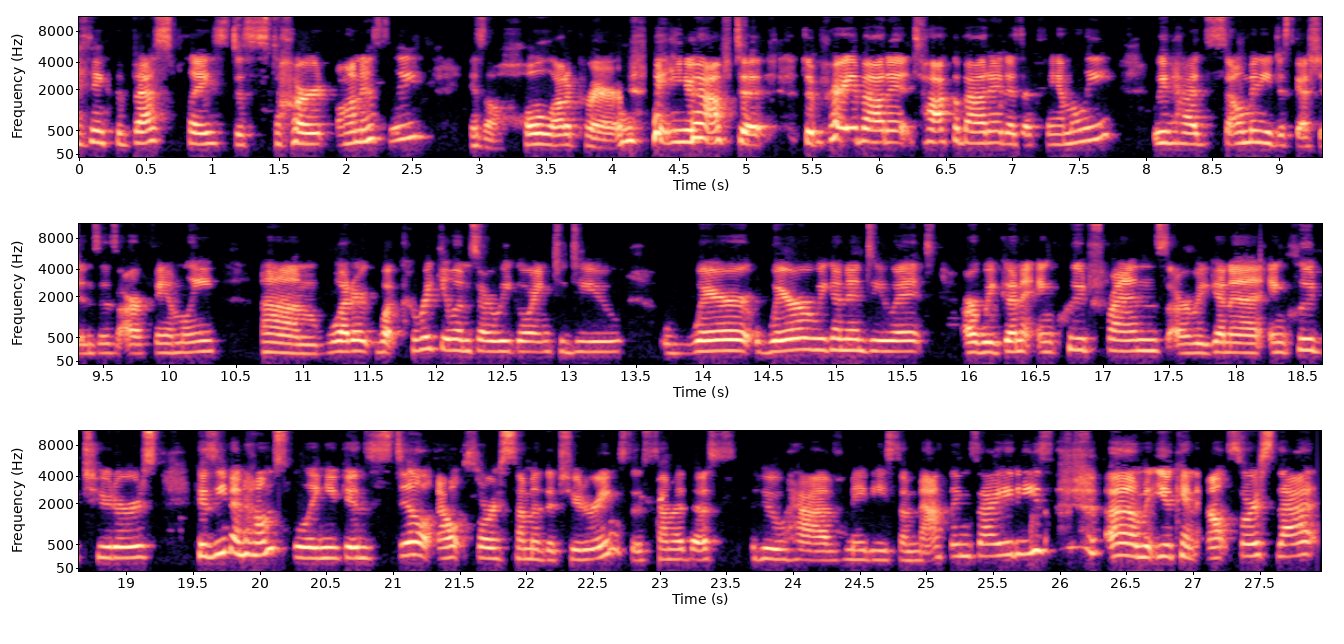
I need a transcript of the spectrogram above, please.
I think the best place to start, honestly, is a whole lot of prayer. you have to to pray about it, talk about it as a family. We've had so many discussions as our family um, what are what curriculums are we going to do? Where where are we going to do it? Are we going to include friends? Are we going to include tutors? Because even homeschooling you can still outsource some of the tutoring. So some of us who have maybe some math anxieties um, you can outsource that.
